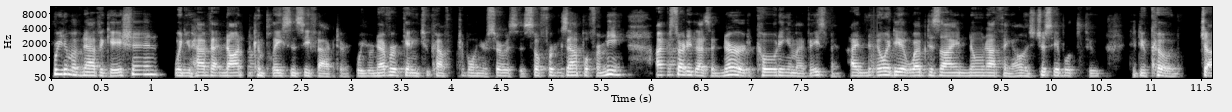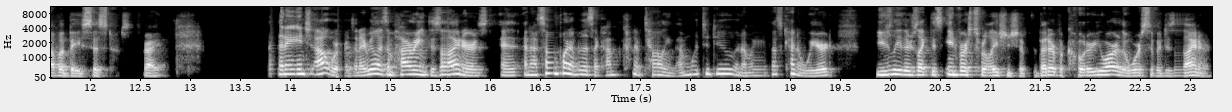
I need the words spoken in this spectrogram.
freedom of navigation when you have that non-complacency factor where you're never getting too comfortable in your services. So for example, for me, I started as a nerd coding in my basement. I had no idea web design, no nothing. I was just able to, to do code, Java-based systems, right? Then I inch outwards and I realize I'm hiring designers. And, and at some point I realized like I'm kind of telling them what to do. And I'm like, that's kind of weird. Usually there's like this inverse relationship. The better of a coder you are, the worse of a designer.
